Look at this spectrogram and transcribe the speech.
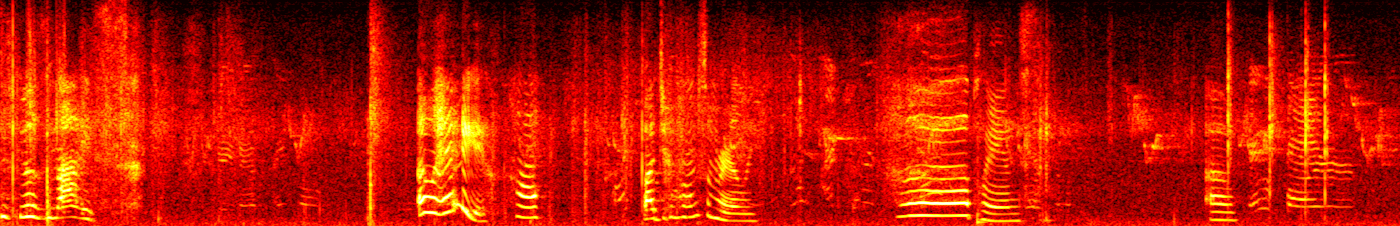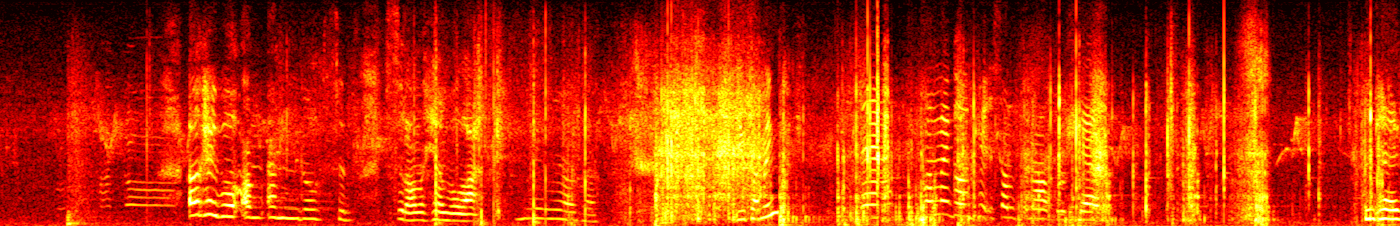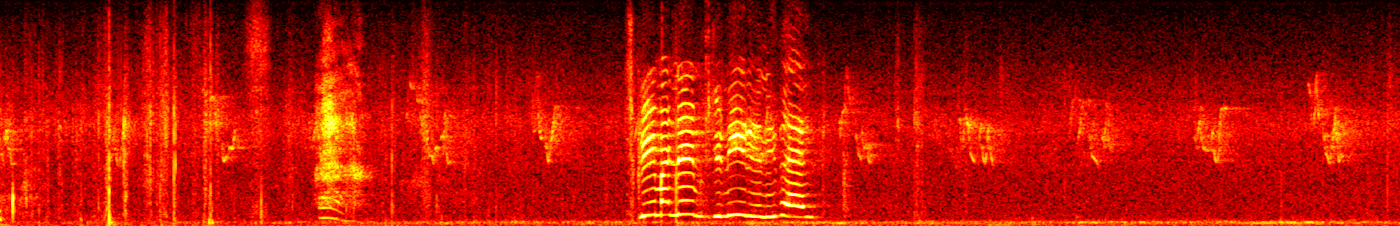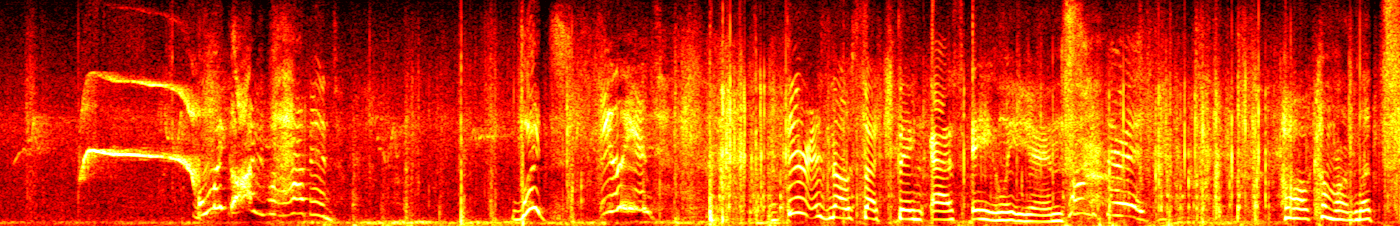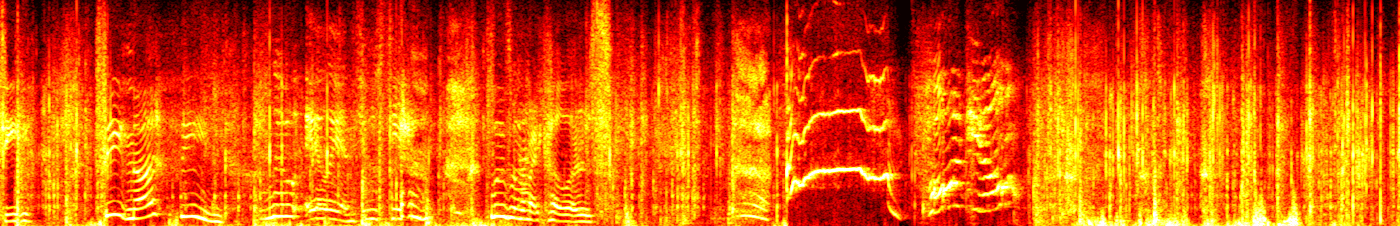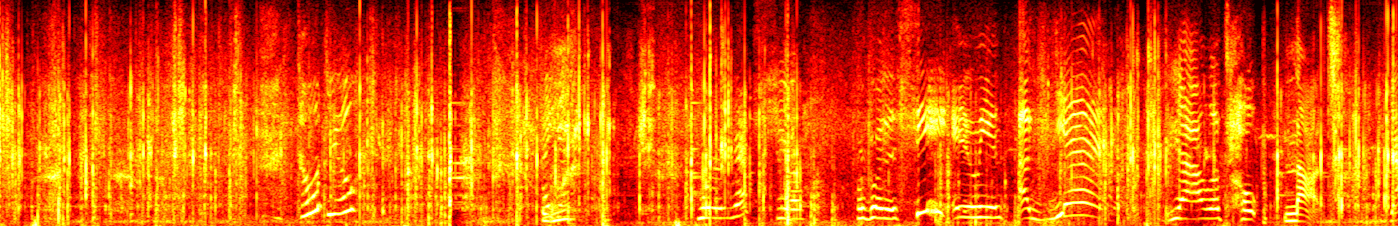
It feels nice. Oh, hey. Huh? Why'd you come home so early? Uh, plans. Oh. Okay, well, I'm, I'm gonna go sit, sit on the okay. You coming? Yeah, I'm gonna go get something out the shed. Okay. Scream my name if you need anything. Oh my god, what happened? What? Aliens! There is no such thing as aliens. There is. Oh, come on, let's see. See, nothing. Blue aliens, you see? Blue's one of my colors. Told you! You! For next year, we're going to see aliens again. Yeah, let's hope not.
